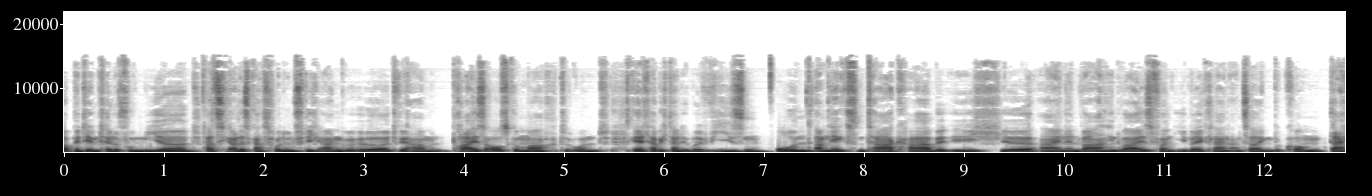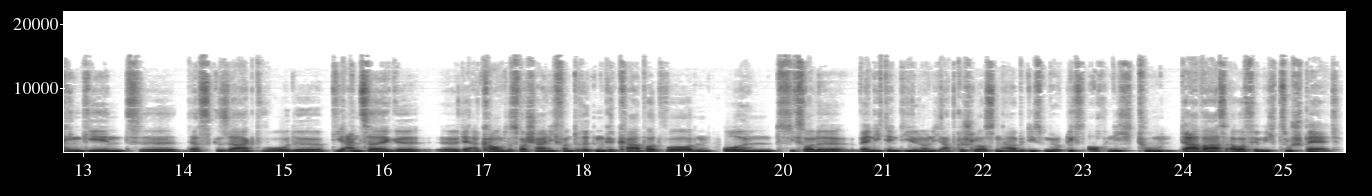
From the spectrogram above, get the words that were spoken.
habe mit dem telefoniert, hat sich alles ganz vernünftig angehört. Wir haben einen Preis ausgemacht und das Geld habe ich dann überwiesen. Und am nächsten Tag habe ich äh, einen Warnhinweis von eBay Kleinanzeigen bekommen, dahingehend, äh, dass gesagt wurde, die Anzeige, äh, der Account ist wahrscheinlich von Dritten gekapert worden und ich solle, wenn ich den Deal noch nicht abgeschlossen habe, dies möglichst auch nicht tun. Da war es aber für mich zu spät.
